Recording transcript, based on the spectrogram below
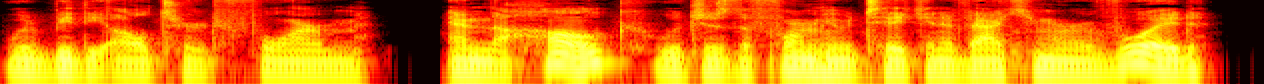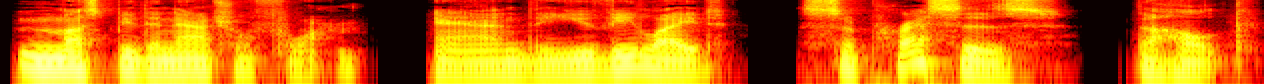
would be the altered form, and the Hulk, which is the form he would take in a vacuum or a void, must be the natural form. And the UV light suppresses the Hulk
